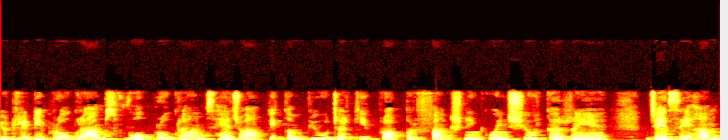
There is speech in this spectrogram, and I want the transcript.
यूटिलिटी प्रोग्राम्स वो प्रोग्राम्स हैं जो आपके कंप्यूटर की प्रॉपर फंक्शनिंग को इंश्योर कर रहे हैं। जैसे हम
